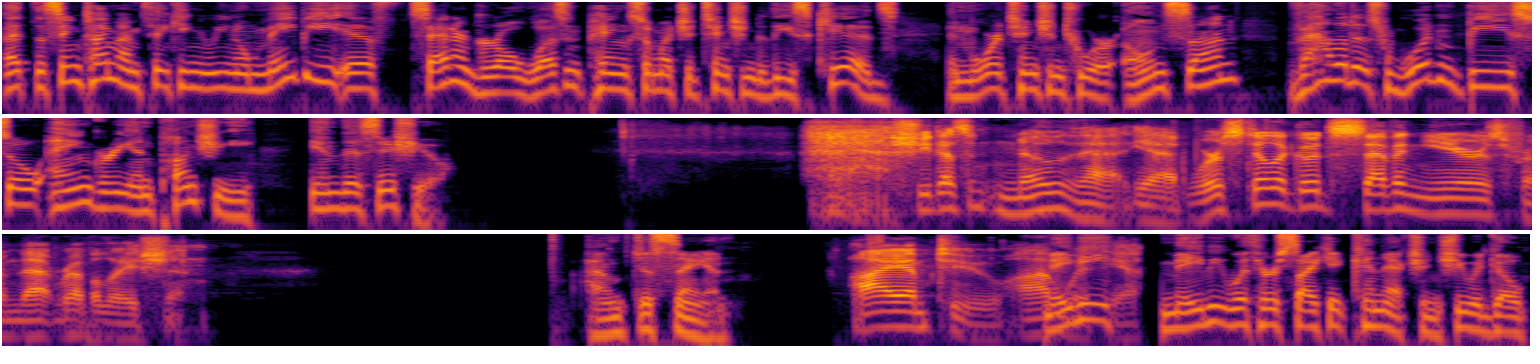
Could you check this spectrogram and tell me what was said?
at the same time, I'm thinking, you know, maybe if Saturn Girl wasn't paying so much attention to these kids and more attention to her own son, Validus wouldn't be so angry and punchy in this issue. she doesn't know that yet. We're still a good seven years from that revelation. I'm just saying. I am too. I'm maybe with you. maybe with her psychic connection, she would go,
